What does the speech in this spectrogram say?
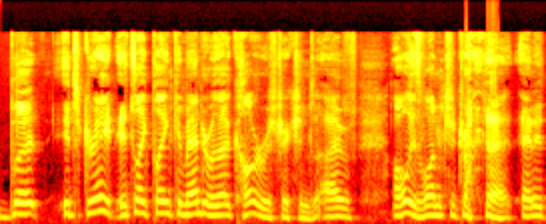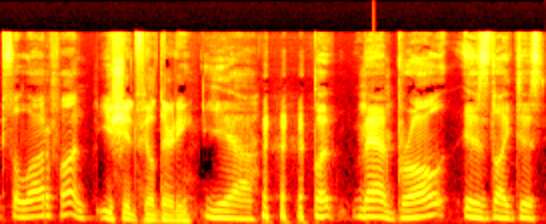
But it's great. It's like playing Commander without color restrictions. I've always wanted to try that, and it's a lot of fun. You should feel dirty. Yeah. but man, Brawl is like just.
